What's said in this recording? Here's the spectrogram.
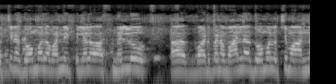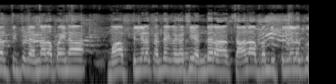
వచ్చిన దోమలు అవన్నీ పిల్లలు ఆ స్మెల్ వాటిపైన వాలిన దోమలు వచ్చి మా అన్నం తింటుండే అన్నాల పైన. మా పిల్లలకు అందరికి వచ్చి అందరు చాలా మంది పిల్లలకు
